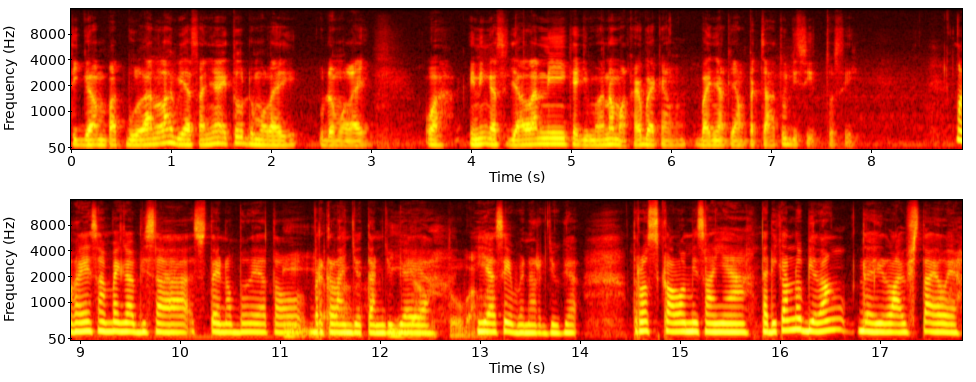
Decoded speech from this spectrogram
3-4 bulan lah biasanya itu udah mulai udah mulai wah ini nggak sejalan nih kayak gimana? Makanya banyak yang banyak yang pecah tuh di situ sih. Makanya sampai nggak bisa sustainable ya atau Iya, berkelanjutan juga iya, ya. betul banget. iya sih benar juga. Terus kalau misalnya tadi kan lu bilang dari lifestyle ya.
